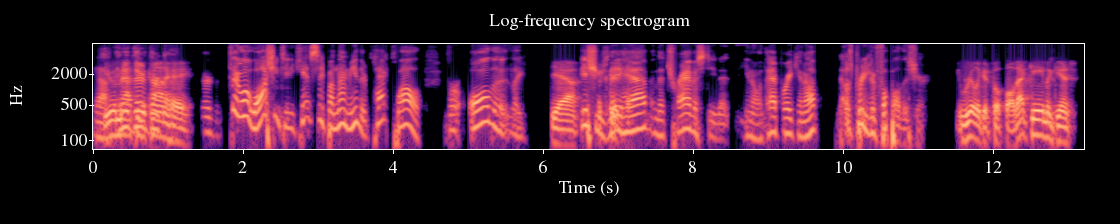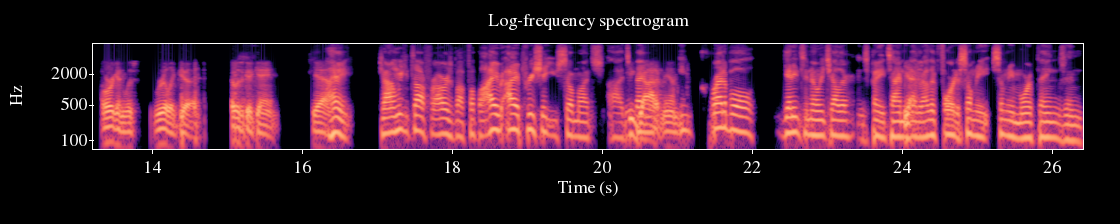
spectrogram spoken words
Yeah. You and they're- Matthew they're- they're They're- you what, Washington, you can't sleep on them either. Pac-12 for all the like Yeah. issues good. they have and the travesty that you know that breaking up. That was pretty good football this year. Really good football. That game against Oregon was really good. That was a good game. Yeah. Hey, Jon, we could talk for hours about football. I, I appreciate you so much. Uh, it's you been got it, man. incredible getting to know each other and spending time Yeah. together. I look forward to so many, so many more things. And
